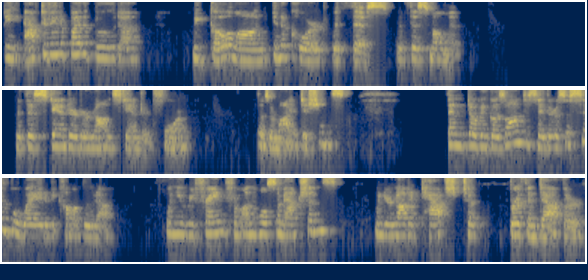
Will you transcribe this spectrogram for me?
Being activated by the Buddha, we go along in accord with this, with this moment, with this standard or non standard form. Those are my additions. Then Dogen goes on to say there is a simple way to become a Buddha. When you refrain from unwholesome actions, when you're not attached to birth and death, or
